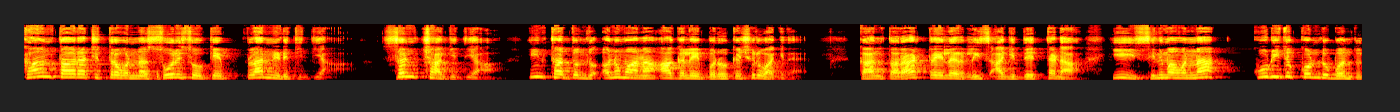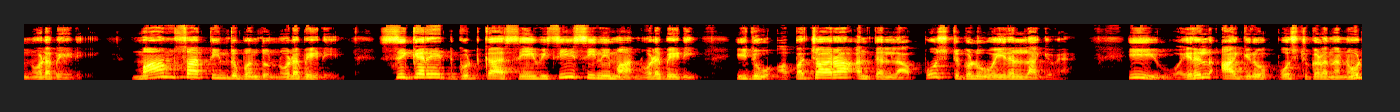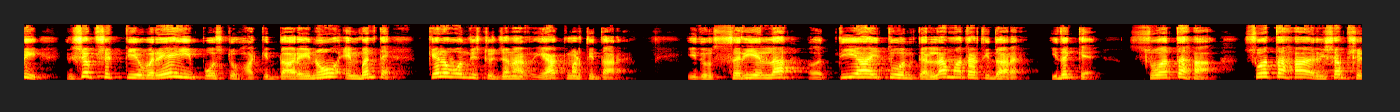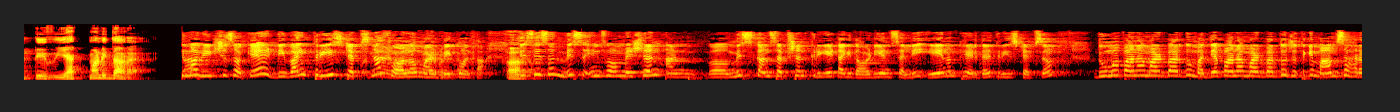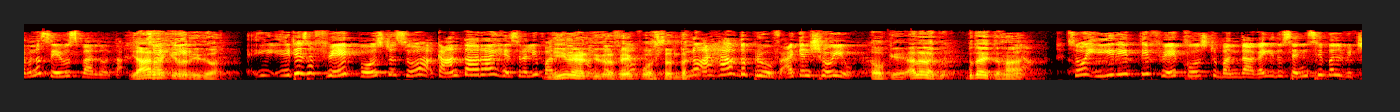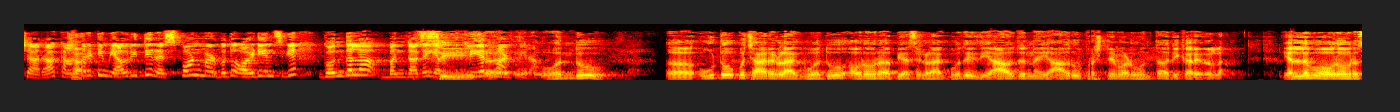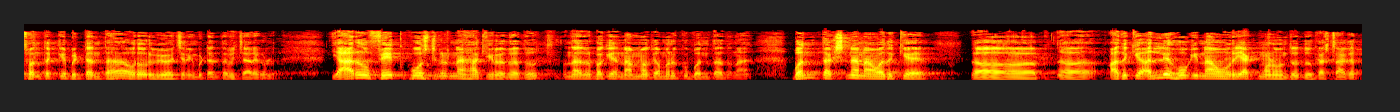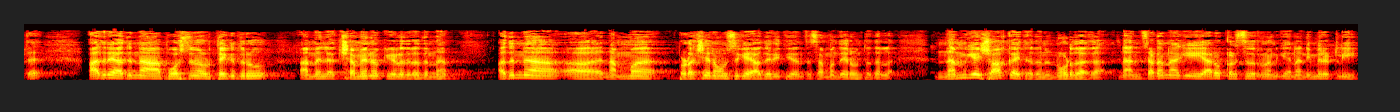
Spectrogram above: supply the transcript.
ಕಾಂತಾರ ಚಿತ್ರವನ್ನ ಸೋಲಿಸೋಕೆ ಪ್ಲಾನ್ ನಡೀತಿದ್ಯಾ ಸಂಚಾಗಿದ್ಯಾ? ಇಂಥದ್ದೊಂದು ಅನುಮಾನ ಆಗಲೇ ಬರೋಕೆ ಶುರುವಾಗಿದೆ. ಕಾಂತಾರ ಟ್ರೇಲರ್ ರಿಲೀಸ್ ಆಗಿದ್ದೇ ತಡ ಈ ಸಿನಿಮಾವನ್ನ ಕುಡಿದುಕೊಂಡು ಬಂದು ನೋಡಬೇಡಿ. ಮಾಂಸ ತಿಂದು ಬಂದು ನೋಡಬೇಡಿ. ಸಿಗರೇಟ್ ಗುಟ್ಕಾ ಸೇವಿಸಿ ಸಿನಿಮಾ ನೋಡಬೇಡಿ. ಇದು ಅಪಚಾರ ಅಂತೆಲ್ಲ, ಪೋಸ್ಟ್ಗಳು ವೈರಲ್ ಆಗಿವೆ. ಈ ವೈರಲ್ ಆಗಿರೋ ಪೋಸ್ಟ್ಗಳನ್ನು ನೋಡಿ ರಿಷಬ್ ಶೆಟ್ಟಿಯವರೇ ಈ ಪೋಸ್ಟು ಹಾಕಿದ್ದಾರೇನೋ ಎಂಬಂತೆ ಕೆಲವೊಂದಿಷ್ಟು ಜನ ರಿಯಾಕ್ಟ್ ಮಾಡ್ತಿದ್ದಾರೆ. ಇದು ಸರಿಯಲ್ಲ ಅತಿಯಾಯಿತು ಅಂತೆಲ್ಲ ಮಾತಾಡ್ತಿದ್ದಾರೆ. ಇದಕ್ಕೆ ಸ್ವತಃ ಸ್ವತಃ ರಿಷಬ್ ಶೆಟ್ಟಿ ರಿಯಾಕ್ಟ್ ಮಾಡಿದ್ದಾರೆ. ಸಿನಿಮಾ ವೀಕ್ಷಿಸೋಕೆ ಡಿವೈನ್ ತ್ರೀ ಸ್ಟೆಪ್ಸ್ನ ಫಾಲೋ ಮಾಡಬೇಕು ಅಂತ. This is a misinformation and misconception create ಆಗಿದೆ ಆಡಿಯನ್ಸ್ ಅಲ್ಲಿ ಏನಂತ ಹೇಳಿದ್ರೆ ತ್ರೀ ಸ್ಟೆಪ್ಸ್ ಧೂಮಪಾನ ಮಾಡಬಾರ್ದು ಮದ್ಯಪಾನ ಮಾಡಬಾರ್ದು ಜೊತೆಗೆ ಮಾಂಸಾಹಾರವನ್ನು ಸೇವಿಸಬಾರ್ದು ಅಂತ. ಯಾರು ಹಾಕಿರೋದು ಇದು? It is a fake post so Kantara ಹೆಸರಲ್ಲಿ ನೀವ್ ಹೇಳ್ತಿದ್ರ ಫೇಕ್ post ಅಂತ. I have the proof I can show you okay ಅಲ್ಲ ಗೊತ್ತಾಯ್ತು ಹಾ. ಸೊ ಈ ರೀತಿ ಫೇಕ್ ಪೋಸ್ಟ್ ಬಂದಾಗ ಇದು ಸೆನ್ಸಿಬಲ್ ವಿಚಾರ. ಕಾಂತರ ಟೀಮ್ ಯಾವ ರೀತಿ ರೆಸ್ಪಾಂಡ್ ಮಾಡಬಹುದು ಆಡಿಯನ್ಸ್ಗೆ ಗೊಂದಲ ಬಂದಾಗ ಕ್ಲಿಯರ್ ಮಾಡ್ತೀರಾ? ಒಂದು ಊಟೋಪಚಾರಗಳಾಗ್ಬೋದು ಅವರವರ ಅಭ್ಯಾಸಗಳಾಗ್ಬೋದು ಇದು ಯಾವುದನ್ನ ಯಾರು ಪ್ರಶ್ನೆ ಮಾಡುವಂತ ಅಧಿಕಾರ ಇರಲ್ಲ. ಎಲ್ಲವೂ ಅವರವರ ಸ್ವಂತಕ್ಕೆ ಬಿಟ್ಟಂತಹ ಅವರವರ ವಿವೇಚನೆಗೆ ಬಿಟ್ಟಂತಹ ವಿಚಾರಗಳು. ಯಾರು ಫೇಕ್ ಪೋಸ್ಟ್ಗಳನ್ನ ಹಾಕಿರೋದು ಅದು ಅದ್ರ ಬಗ್ಗೆ ನಮ್ಮ ಗಮನಕ್ಕೂ ಬಂತು ಅದನ್ನ ಬಂದ ತಕ್ಷಣ ನಾವು ಅದಕ್ಕೆ ಅದಕ್ಕೆ ಅಲ್ಲೇ ಹೋಗಿ ನಾವು ರಿಯಾಕ್ಟ್ ಮಾಡುವಂಥದ್ದು ಕಷ್ಟ ಆಗುತ್ತೆ. ಆದರೆ ಅದನ್ನು ಆ ಪೋಸ್ಟನ್ನ ಅವ್ರು ತೆಗೆದ್ರು, ಆಮೇಲೆ ಕ್ಷಮೆನೂ ಕೇಳಿದ್ರು ಅದನ್ನು. ಅದನ್ನು ನಮ್ಮ ಪ್ರೊಡಕ್ಷನ್ ಹೌಸ್ಗೆ ಯಾವುದೇ ರೀತಿಯಾದಂಥ ಸಂಬಂಧ ಇರುವಂಥದ್ದಲ್ಲ. ನಮಗೆ ಶಾಕ್ ಆಯ್ತು ಅದನ್ನು ನೋಡಿದಾಗ. ನಾನು ಸಡನ್ ಆಗಿ ಯಾರೋ ಕಳಿಸಿದ್ರು ನನಗೆ, ನಾನು ಇಮಿಡಿಯೇಟ್ಲಿ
